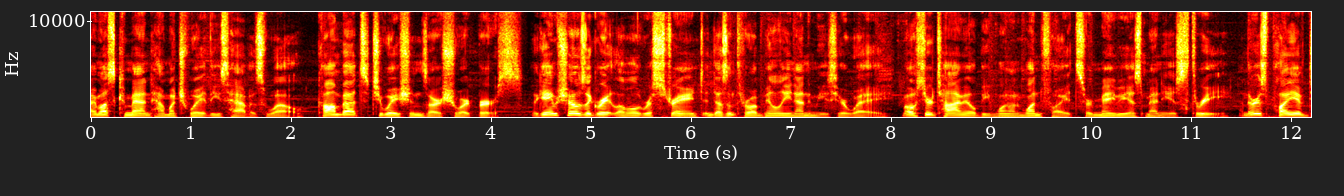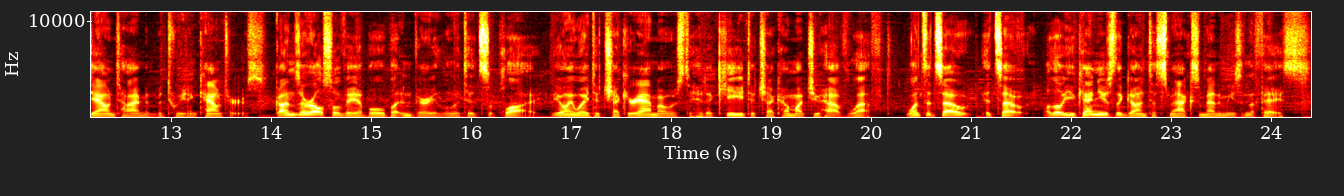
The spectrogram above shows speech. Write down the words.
I must commend how much weight these have as well. Combat situations are short bursts. The game shows a great level of restraint and doesn't throw a million enemies your way. Most of your time it'll be one-on-one fights or maybe as many as three, and there is plenty of downtime in between encounters. Guns are also available but in very limited supply. The only way to check your ammo is to hit a key to check how much you have left. Once it's out, it's out, although you can use the gun to smack some enemies in the face.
